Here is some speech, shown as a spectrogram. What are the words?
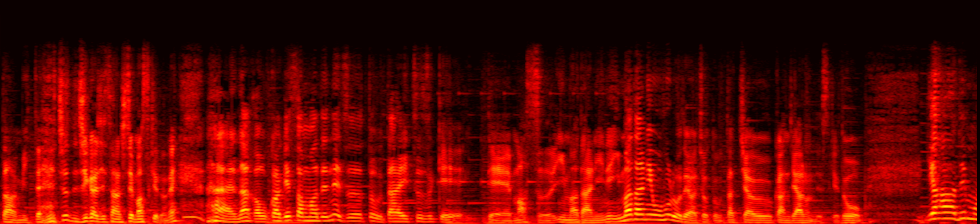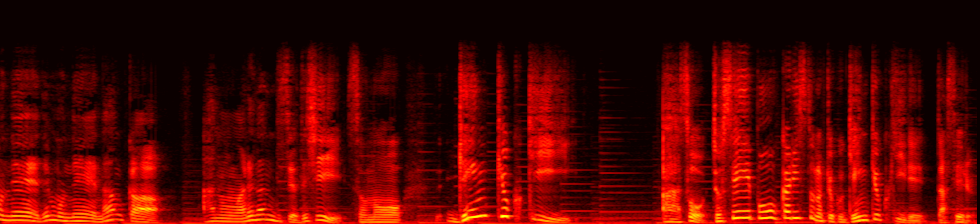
たみたいな、ちょっと自画自賛してますけどね。はい。なんかおかげさまでね、ずっと歌い続けてます。未だにね。未だにお風呂ではちょっと歌っちゃう感じあるんですけど。いやーでもね、でもね、なんか、あの、あれなんですよ。私、その、原曲キー、あ、そう、女性ボーカリストの曲原曲キーで出せる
